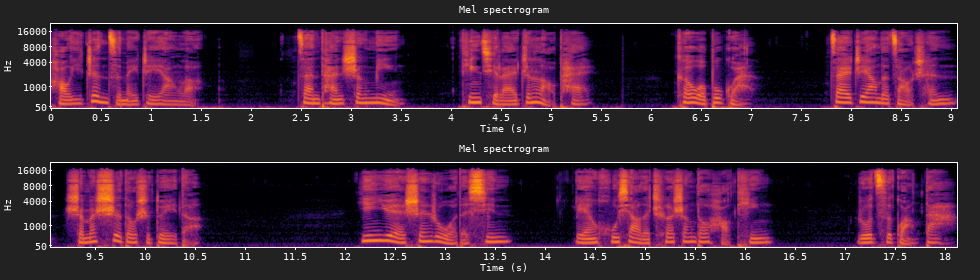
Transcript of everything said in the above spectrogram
好一阵子没这样了。赞叹生命，听起来真老派，可我不管，在这样的早晨，什么事都是对的。音乐深入我的心。连呼啸的车声都好听，如此广大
